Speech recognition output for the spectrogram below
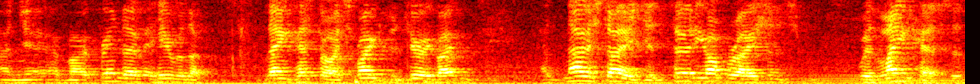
and uh, my friend over here with the Lancaster, I spoke to Jerry Bateman. At no stage in 30 operations with Lancaster,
